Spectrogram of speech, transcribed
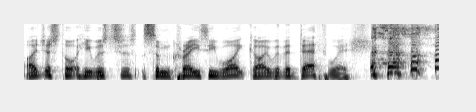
I just thought he was just some crazy white guy with a death wish.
